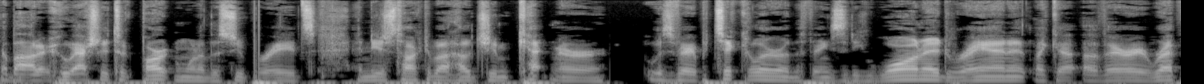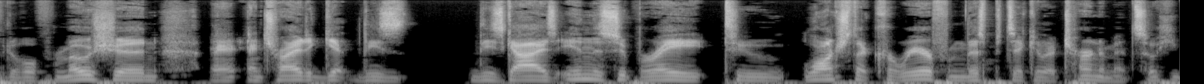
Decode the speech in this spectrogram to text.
about it, who actually took part in one of the Super 8s, and he just talked about how Jim Kettner was very particular on the things that he wanted, ran it like a, a very reputable promotion, and, and tried to get these these guys in the Super 8 to launch their career from this particular tournament. So he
